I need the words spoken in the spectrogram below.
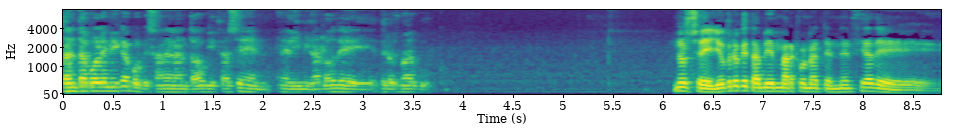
tanta polémica porque se han adelantado quizás en, en eliminarlo de, de los MacBook. No sé, yo creo que también marca una tendencia de,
